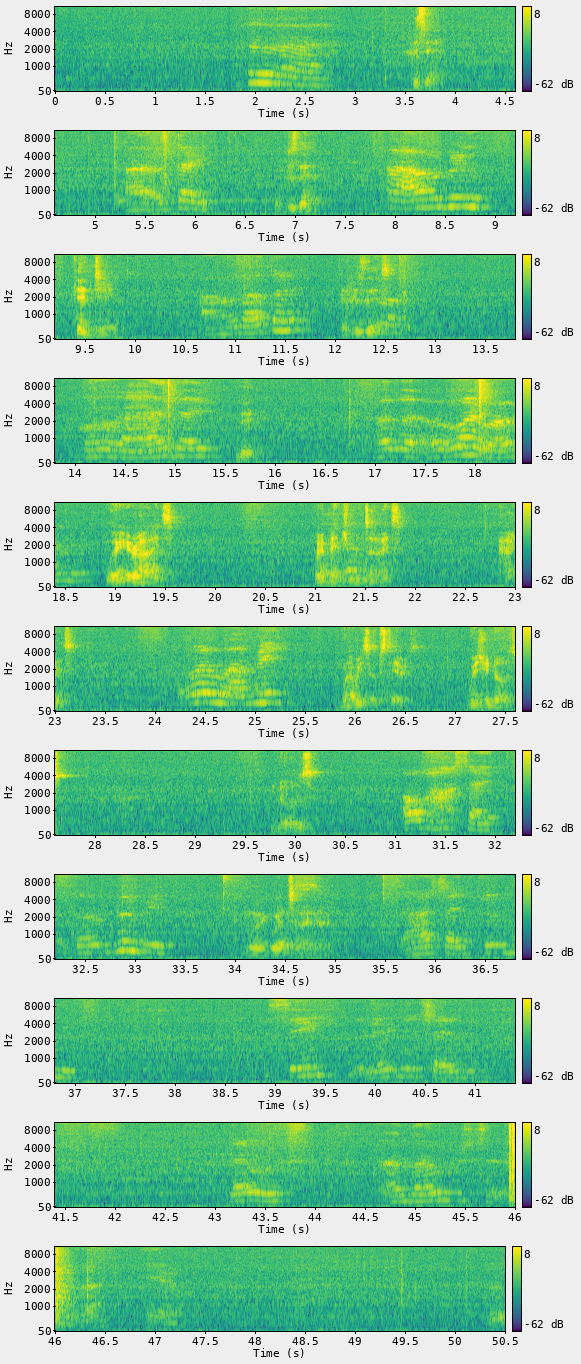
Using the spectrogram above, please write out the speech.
Who's that? And who's that? Benjamin. And who's this? Where are your eyes? Where are Benjamin's eyes? Eyes? Where, Mommy? Mommy's upstairs. Where's your nose? Nose? Oh, I say the movie. You want to go outside, huh? I said the movie. See, the lady said nose, a nose here.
